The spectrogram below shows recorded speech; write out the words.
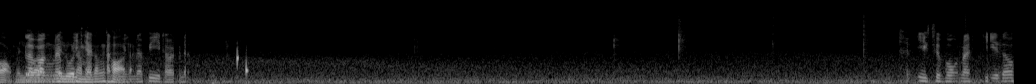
ออกไม่รู้ระวังอะนะไม่รู้ทำไมต้องถอดแขนอะนะพี่ถอดนะ อีกสิบหกนาทีแล้ว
